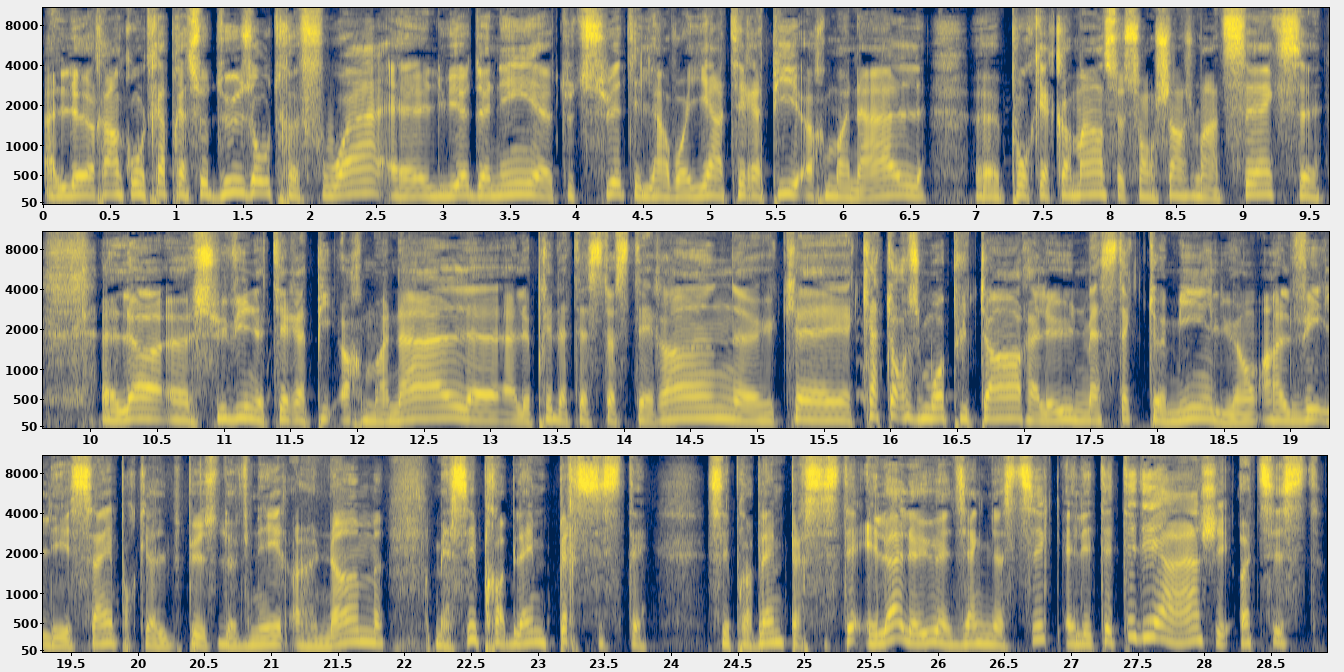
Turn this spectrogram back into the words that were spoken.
elle l'a rencontré après ça deux autres fois. Elle lui a donné tout de suite, il l'a envoyé en thérapie hormonale pour qu'elle commence son changement de sexe. Elle a suivi une thérapie hormonale. elle a pris de la testostérone. 14 mois plus tard, elle a eu une mastectomie. Ils lui ont enlevé les seins pour qu'elle puisse devenir un homme, mais ses problèmes persistaient. Ses problèmes persistaient. Et là, elle a eu un diagnostic. Elle était TDAH et autiste.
